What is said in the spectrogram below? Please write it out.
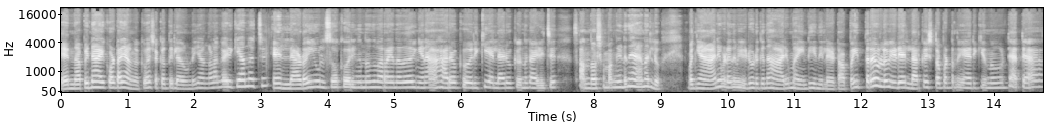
എന്നാൽ പിന്നെ ആയിക്കോട്ടെ ഞങ്ങൾക്ക് വിശക്കത്തില്ല. അതുകൊണ്ട് ഞങ്ങളും കഴിക്കാന്ന് വെച്ച് എല്ലായിടും ഈ ഉത്സവമൊക്കെ ഒരുങ്ങുന്നതെന്ന് പറയുന്നത് ഇങ്ങനെ ആഹാരമൊക്കെ ഒരുക്കി എല്ലാവരും ഒക്കെ ഒന്ന് കഴിച്ച് സന്തോഷം പങ്കിടുന്നതാണല്ലോ. അപ്പം ഞാനിവിടെ നിന്ന് വീഡിയോ എടുക്കുന്ന ആരും മൈൻഡ് ചെയ്യുന്നില്ല കേട്ടോ. അപ്പോൾ ഇത്രയേ ഉള്ളൂ വീഡിയോ. എല്ലാവർക്കും ഇഷ്ടപ്പെട്ടെന്ന് വിചാരിക്കുന്നു. ടാറ്റാ.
